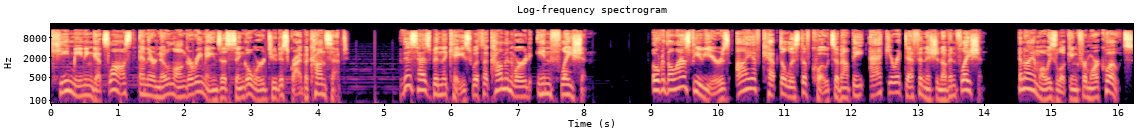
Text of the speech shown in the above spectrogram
key meaning gets lost and there no longer remains a single word to describe a concept. This has been the case with the common word inflation. Over the last few years, I have kept a list of quotes about the accurate definition of inflation, and I am always looking for more quotes.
